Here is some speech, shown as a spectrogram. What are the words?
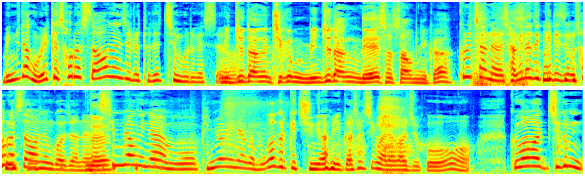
민주당 왜 이렇게 서로 싸우는지를 도대체 모르겠어요. 민주당은 지금 민주당 내에서 싸웁니까? 그렇잖아요. 자기네들끼리 지금 서로 싸우는 거잖아요. 네. 친명이냐 뭐 빈명이냐가 뭐가 그렇게 중요합니까? 솔직히 말해가지고 그거가 지금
